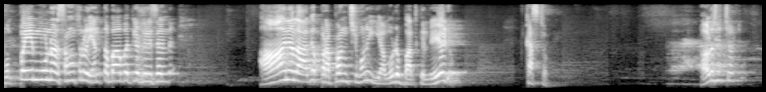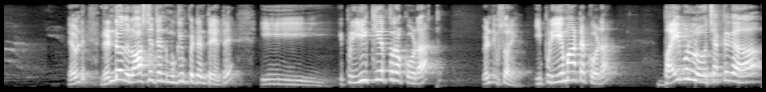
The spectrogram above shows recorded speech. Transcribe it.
ముప్పై మూడున్నర సంవత్సరాలు ఎంత బాగా బతికాడో తెలుసండి ఆయనలాగా ప్రపంచంలో ఎవడు బతకలేడు. కష్టం. ఆలోచించండి. ఏమండి? రెండోది లాస్ట్ ఏంటంటే ముగింపు ఏంటంటే అంటే ఈ ఇప్పుడు ఈ కీర్తన కూడా సారీ ఇప్పుడు ఈ మాట కూడా బైబిల్లో చక్కగా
